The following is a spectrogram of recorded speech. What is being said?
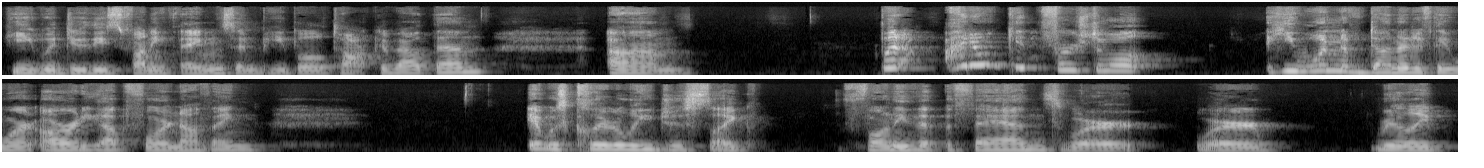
he would do these funny things and people talked about them. Um, but I don't get. First of all, he wouldn't have done it if they weren't already up for nothing. It was clearly just like funny that the fans were were really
